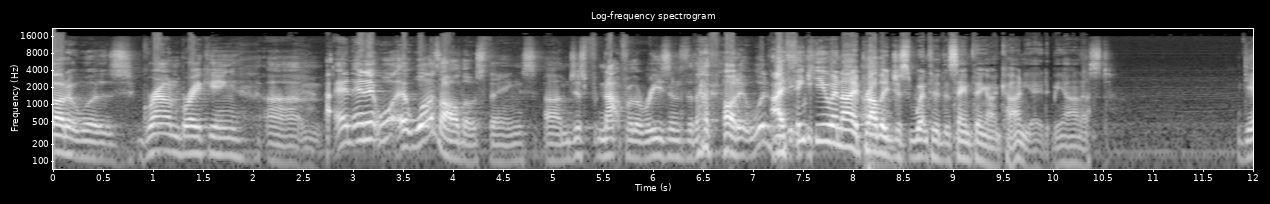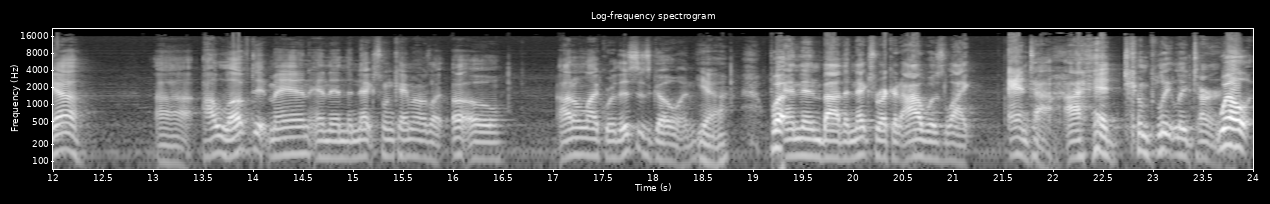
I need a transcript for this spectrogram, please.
thought it was groundbreaking, um, and and it wa- it was all those things, um, just for, not for the reasons that I thought it would. Be. I think you and I probably just went through the same thing on Kanye, to be honest. Yeah. Uh, I loved it, man. And then the next one came out, I was like, uh oh, I don't like where this is going. Yeah. But And then by the next record, I was like anti. I had completely turned. well,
